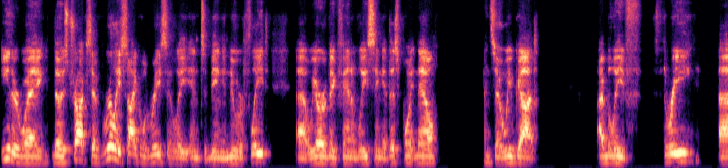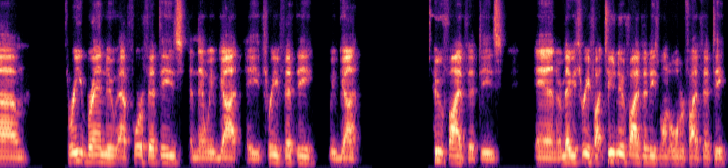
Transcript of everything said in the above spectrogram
either way, those trucks have really cycled recently into being a newer fleet. Uh, we are a big fan of leasing at this point now. And so we've got, I believe, three um, three brand new F450s, and then we've got a 350. We've got two 550s and or maybe three five two new 550s one older 550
